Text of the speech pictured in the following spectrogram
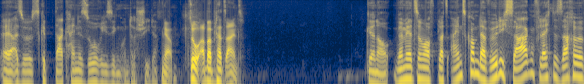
Äh, also es gibt da keine so riesigen Unterschiede. Ja, so, aber Platz 1. Genau. Wenn wir jetzt nochmal auf Platz 1 kommen, da würde ich sagen, vielleicht eine Sache,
